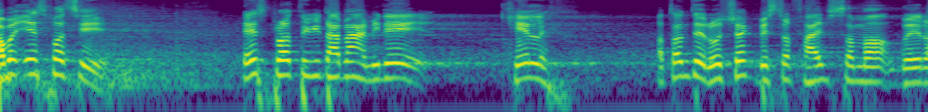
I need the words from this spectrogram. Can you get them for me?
अब यसपछि यस प्रतियोगितामा हामीले खेल अत्यन्तै रोचक अफ फाइभसम्म गएर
